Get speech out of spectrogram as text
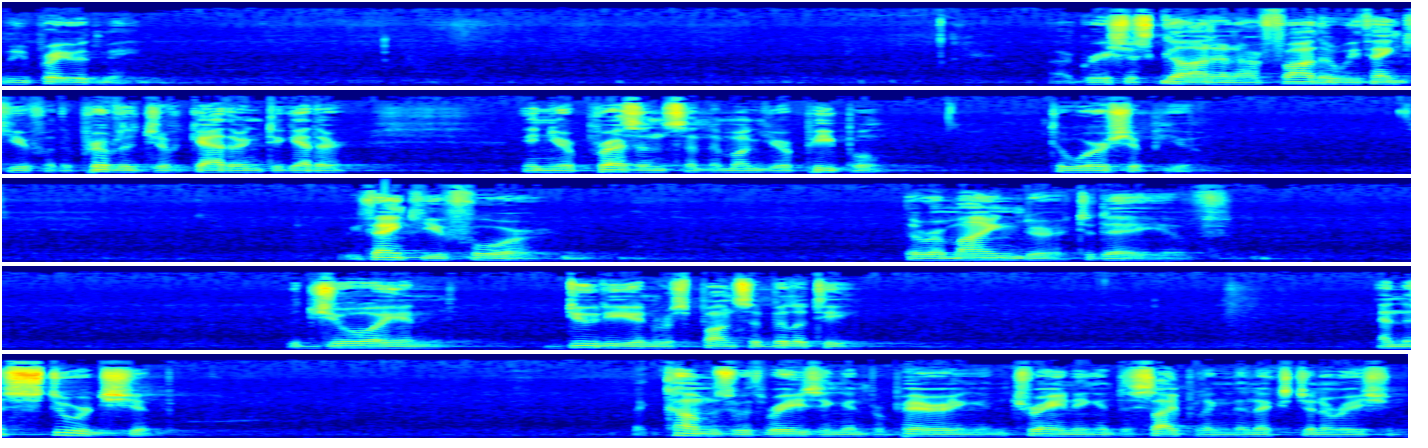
Will you pray with me? Our gracious God and our Father, we thank you for the privilege of gathering together in your presence and among your people to worship you. We thank you for the reminder today of the joy and duty and responsibility and the stewardship that comes with raising and preparing and training and discipling the next generation.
